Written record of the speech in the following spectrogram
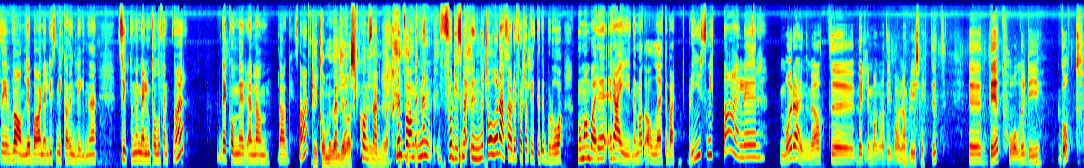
si, vanlige barn eller de som ikke har underliggende sykdommer mellom 12 og 15 år? Det kommer en eller annen dag snart? Det kommer veldig raskt. Kom snart. Ja. Men, hva, men, for de som er under 12 år, da, så er det jo fortsatt litt i det blå. Må man bare regne med at alle etter hvert blir smitta, eller? Vi må regne med at uh, veldig mange av de barna blir smittet. Uh, det tåler de godt.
